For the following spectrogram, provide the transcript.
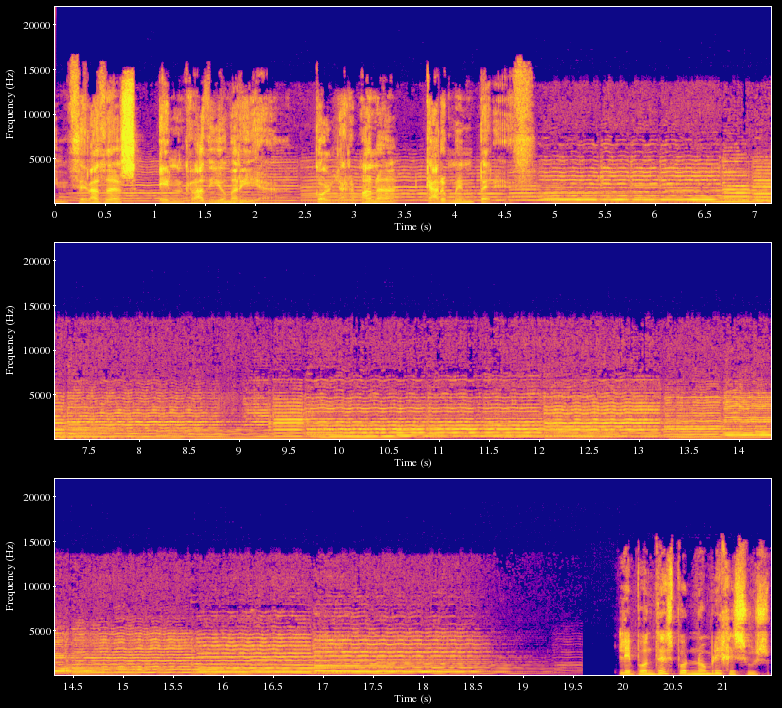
Pinceladas en Radio María con la hermana Carmen Pérez. Le pondrás por nombre Jesús.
